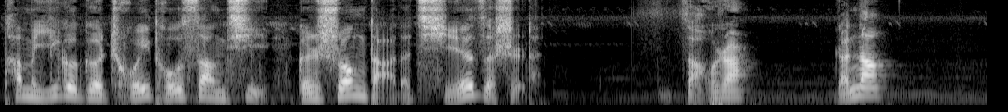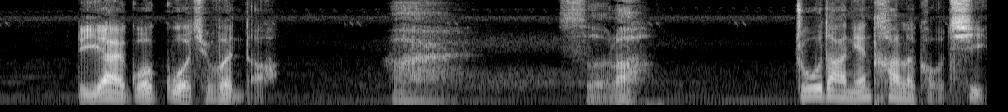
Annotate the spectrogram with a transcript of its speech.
他们一个个垂头丧气，跟霜打的茄子似的。咋回事？人呢？李爱国过去问道。唉，死了。朱大年叹了口气，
